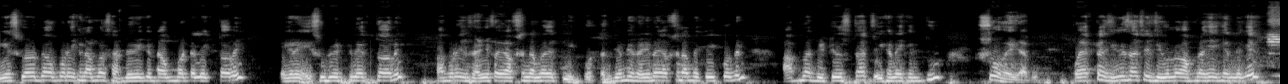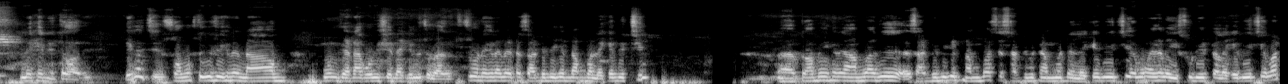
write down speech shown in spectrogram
ইয়েস করে দেওয়ার পরে এখানে আপনার সার্টিফিকেট নাম্বারটা লিখতে হবে। এখানে ইস্যু ডেটটি লিখতে হবে। তারপরে ভেরিফাই অপশনে আপনাকে ক্লিক করতে হবে। যেমনি ভেরিফাই অপশনে আপনি ক্লিক করবেন, আপনার ডিটেলসটা এখানে কিন্তু শো হয়ে যাবে। কয়েকটা জিনিস আছে যেগুলো আপনাকে এখান থেকে লিখে নিতে হবে। ঠিক আছে? সমস্ত কিছু এখানে নাম, কোন ক্যাটাগরি সেটা কিন্তু চলে আসবে। চলুন, এখানে আমি একটা সার্টিফিকেট নাম্বার লিখে দিচ্ছি। তো আমি এখানে আমরা যে সার্টিফিকেট নাম্বার সেই সার্টিফিকেট নাম্বারটা লিখে দিয়েছি এবং এখানে ইস্যু ডেটটা লিখে দিয়েছি এবার।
